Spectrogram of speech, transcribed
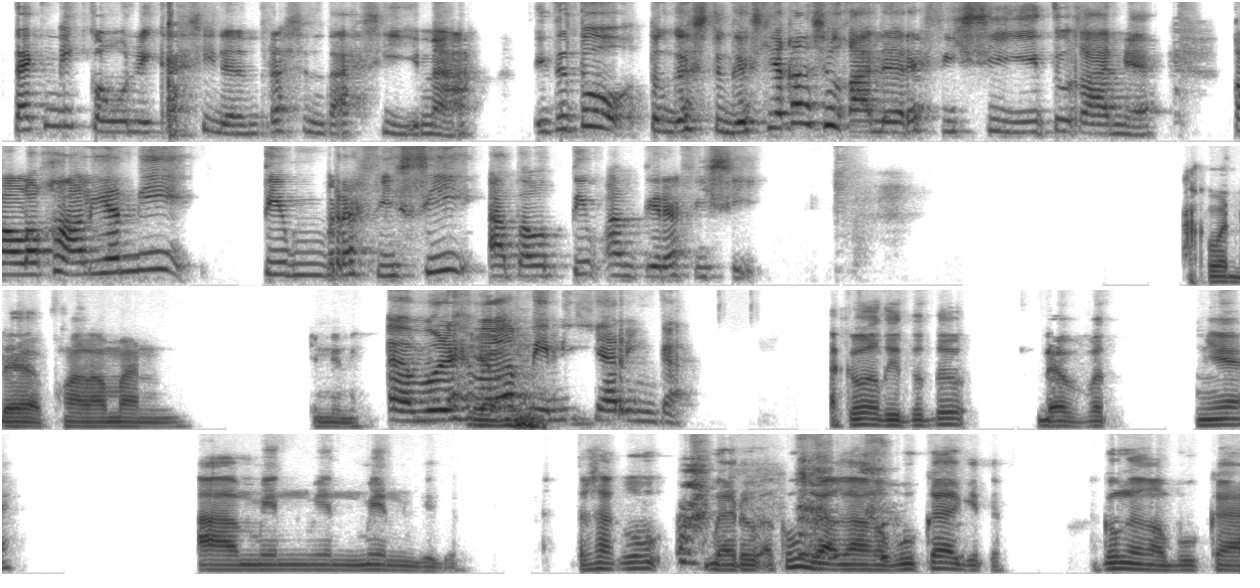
teknik komunikasi dan presentasi. Nah, itu tuh tugas-tugasnya kan suka ada revisi gitu kan ya. Kalau kalian nih tim revisi atau tim anti revisi? Aku ada pengalaman ini nih. Eh, boleh yang... banget nih di sharing kak. Aku waktu itu tuh dapetnya amin min min gitu. Terus aku baru aku nggak nggak ngebuka gitu. Aku nggak ngebuka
